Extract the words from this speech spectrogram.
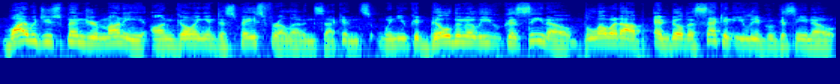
why would you spend your money on going into space for 11 seconds when you could build an illegal casino, blow it up, and build a second illegal casino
